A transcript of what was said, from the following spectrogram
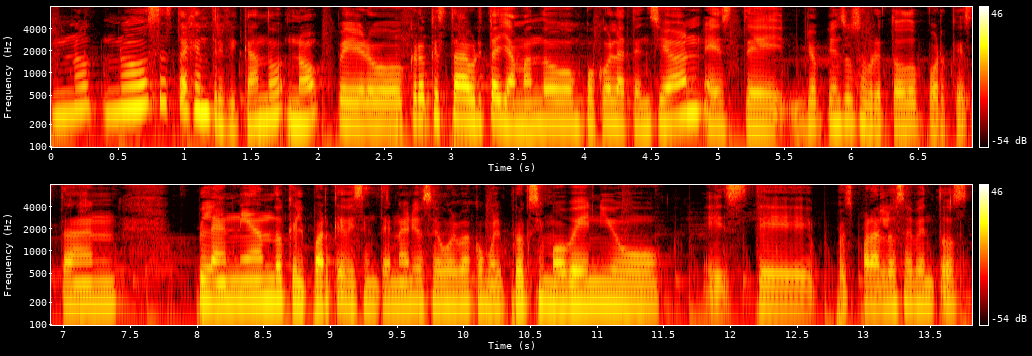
No, no se está gentrificando, no, pero creo que está ahorita llamando un poco la atención. Este, yo pienso sobre todo porque están planeando que el Parque Bicentenario se vuelva como el próximo venue, este, pues para los eventos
